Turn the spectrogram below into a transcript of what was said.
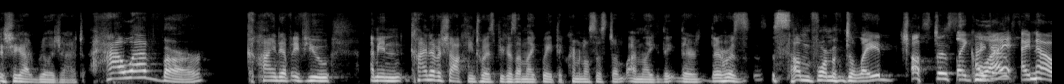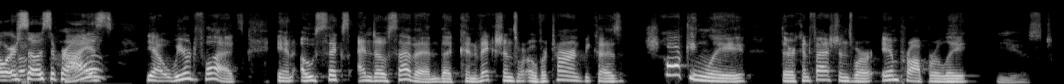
She got really jacked. However, kind of, if you, I mean, kind of a shocking twist because I'm like, wait, the criminal system. I'm like, there, there was some form of delayed justice. Like I what? guess. I know. We're so Uh, surprised. Yeah, weird flags. In 06 and 07, the convictions were overturned because, shockingly, their confessions were improperly used.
